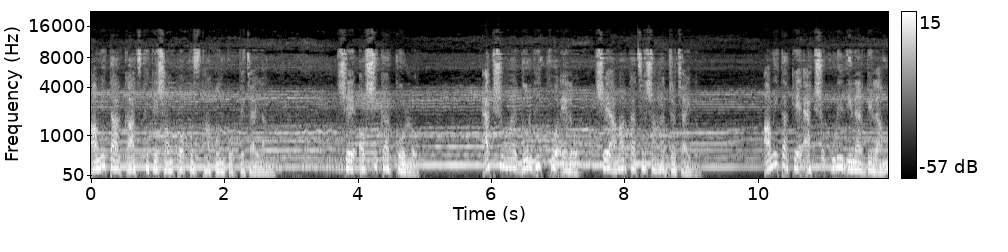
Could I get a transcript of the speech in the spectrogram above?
আমি তার কাছ থেকে সম্পর্ক স্থাপন করতে চাইলাম। সে অস্বীকার করল। একসময় দুর্ভিক্ষ এলো, সে আমার কাছে সাহায্য চাইল। আমি তাকে একশো কুড়ি দিনার দিলাম,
